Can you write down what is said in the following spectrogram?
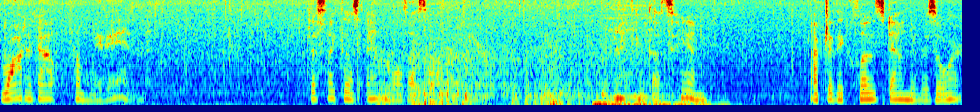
rotted out from within. Just like those animals I saw earlier. I think that's him. After they closed down the resort,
